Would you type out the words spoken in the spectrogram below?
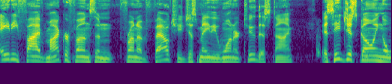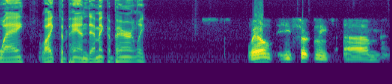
85 microphones in front of Fauci, just maybe one or two this time. Is he just going away like the pandemic, apparently? Well, he certainly, um,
